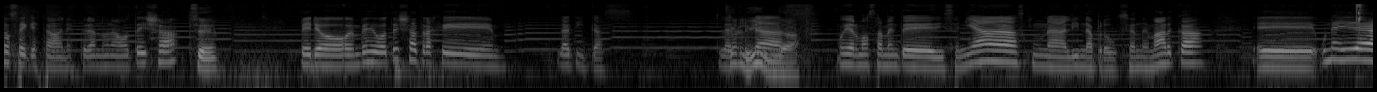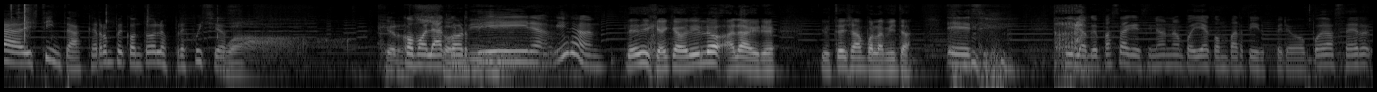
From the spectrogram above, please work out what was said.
Yo sé que estaban esperando una botella, Sí. pero en vez de botella traje latitas. Qué linda. Muy hermosamente diseñadas, una linda producción de marca. eh, una idea distinta que rompe con todos los prejuicios. Qué Como la cortina. ¿Vieron? Le dije, hay que abrirlo al aire. Y ustedes ya van por la mitad. Eh, sí. Sí, lo que pasa que si no, no podía compartir. Pero puedo hacer,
